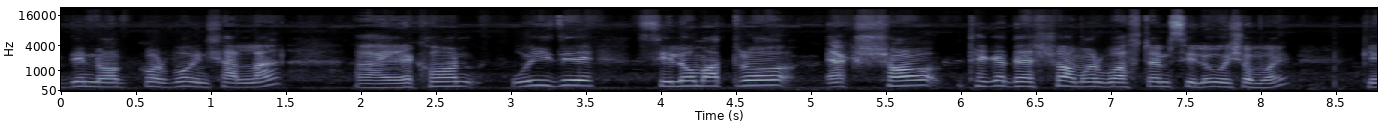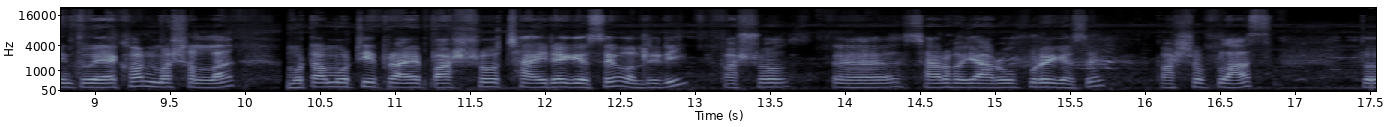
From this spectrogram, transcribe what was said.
একদিন নক করব ইনশাল্লাহ এখন ওই যে ছিল মাত্র একশো থেকে দেড়শো আমার ওয়াচ টাইম ছিল ওই সময়। কিন্তু এখন মাসাল্লাহ মোটামুটি প্রায় পাঁচশো ছাইড়ে গেছে অলরেডি পাঁচশো সার হয়ে আরও উপরে গেছে, পাঁচশো প্লাস তো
